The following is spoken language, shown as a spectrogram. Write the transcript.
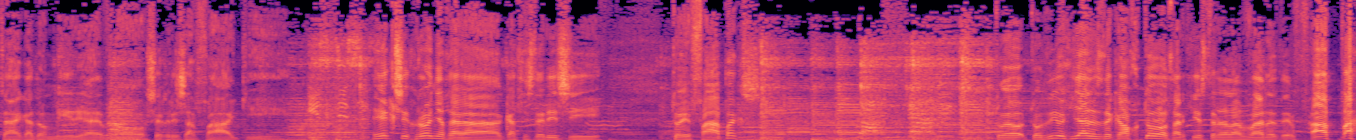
7 εκατομμύρια ευρώ σε χρυσαφάκι. Έξι χρόνια θα καθυστερήσει το ΕΦΑΠΑΞ το, το 2018 θα αρχίσετε να λαμβάνετε. ΕΦΑΠΑΞ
